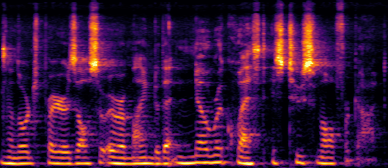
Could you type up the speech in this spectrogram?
And the Lord's Prayer is also a reminder that no request is too small for God.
